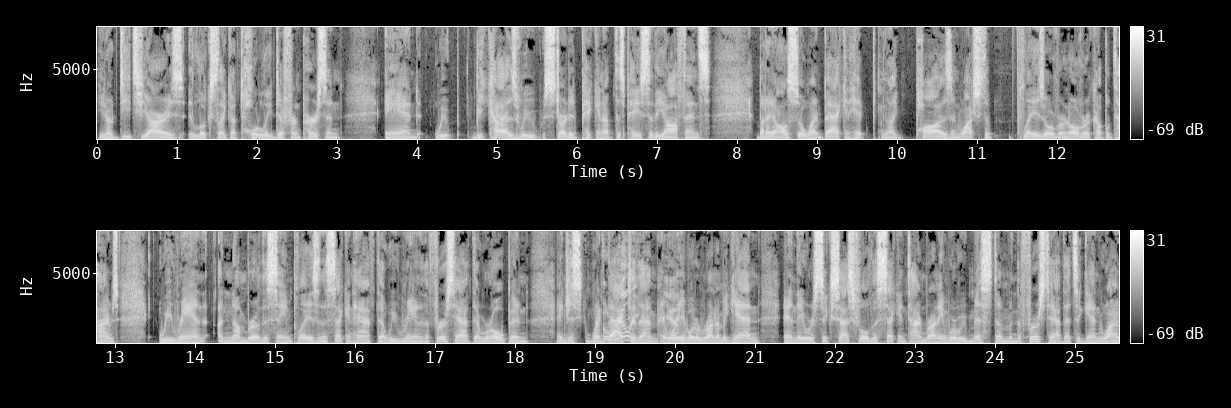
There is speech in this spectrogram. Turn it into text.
you know, DTR is it looks like a totally different person, and we because we started picking up this pace of the offense, but I also went back and hit like pause and watched the plays over and over a couple times. We ran a number of the same plays in the second half that we ran in the first half that were open and just went back to them and Yeah. were able to run them again and they were successful the second time running where we missed them in the first half that's again why I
